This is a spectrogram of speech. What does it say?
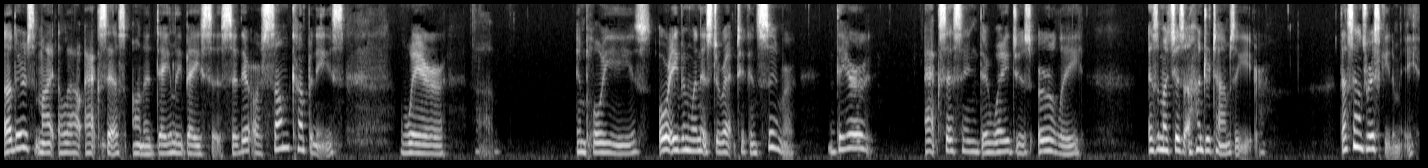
others might allow access on a daily basis. So there are some companies where um, employees, or even when it's direct to consumer, they're accessing their wages early as much as 100 times a year. That sounds risky to me.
